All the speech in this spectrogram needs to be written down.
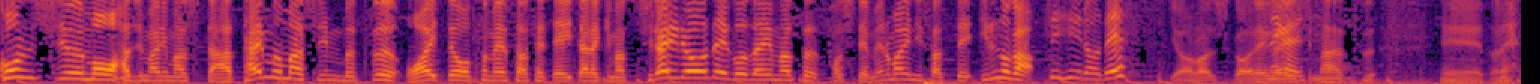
今週も始まりましたタイムマシン部2お相手を詰めさせていただきます白井亮でございます。そして目の前に立っているのが千尋です。よろしくお願いします。えっ、ー、とね、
